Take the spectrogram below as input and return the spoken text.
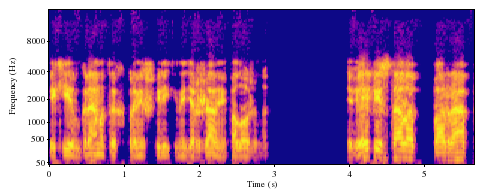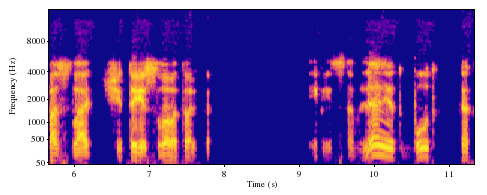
какие в грамотах промеж великими державами положено. Теперь стало пора послать четыре слова только. И представляет Буд, как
